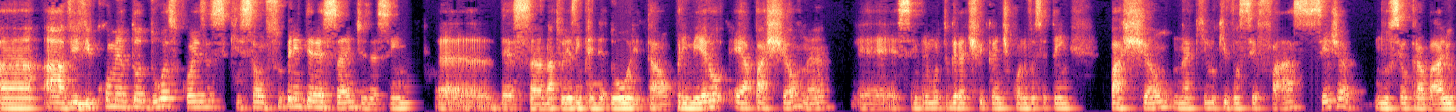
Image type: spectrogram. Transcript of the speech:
A, a Vivi comentou duas coisas que são super interessantes, assim, uh, dessa natureza empreendedora e tal. Primeiro é a paixão, né? É, é sempre muito gratificante quando você tem paixão naquilo que você faz, seja no seu trabalho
